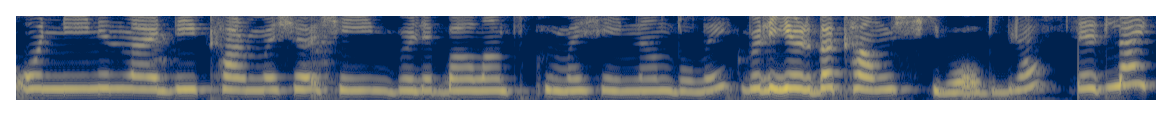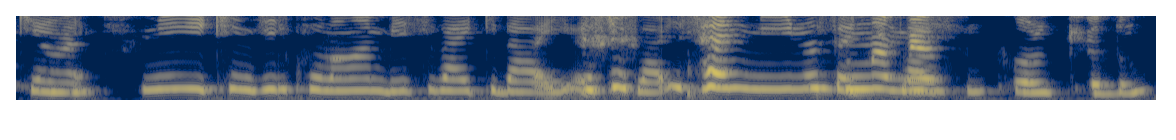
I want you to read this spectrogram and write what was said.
o Ni'nin verdiği karmaşa şeyin böyle bağlantı kurma şeyinden dolayı böyle yarıda kalmış gibi oldu biraz. Dediler ki hani Evet. Ni'yi ikincil kullanan birisi belki daha iyi açıklar. Sen Ni'yi nasıl Bundan biraz açıklarsın? korkuyordum.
